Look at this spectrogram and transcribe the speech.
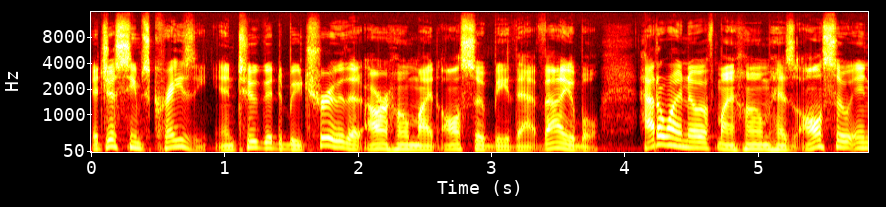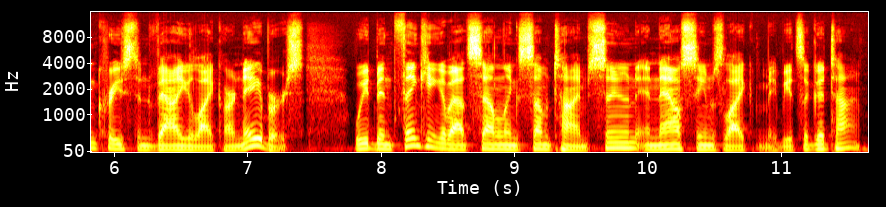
It just seems crazy and too good to be true that our home might also be that valuable. How do I know if my home has also increased in value like our neighbors? We'd been thinking about selling sometime soon, and now seems like maybe it's a good time.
